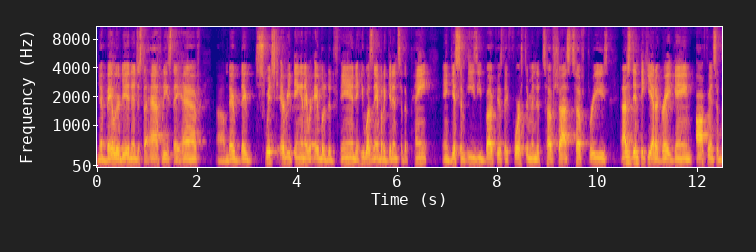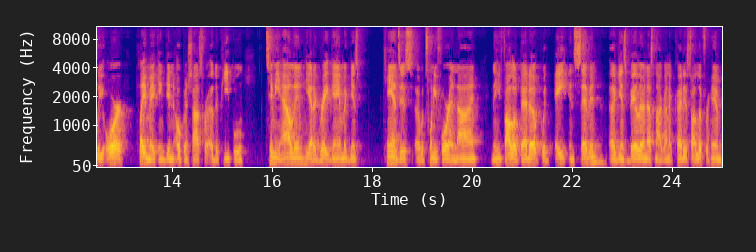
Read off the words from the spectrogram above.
Yeah, Baylor did, and just the athletes they have. Um, they they switched everything, and they were able to defend. And he wasn't able to get into the paint and get some easy buckets. They forced him into tough shots, tough threes. And I just didn't think he had a great game offensively or playmaking, getting open shots for other people. Timmy Allen, he had a great game against Kansas uh, with 24 and 9. And then he followed that up with 8 and 7 against Baylor, and that's not going to cut it. So I look for him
